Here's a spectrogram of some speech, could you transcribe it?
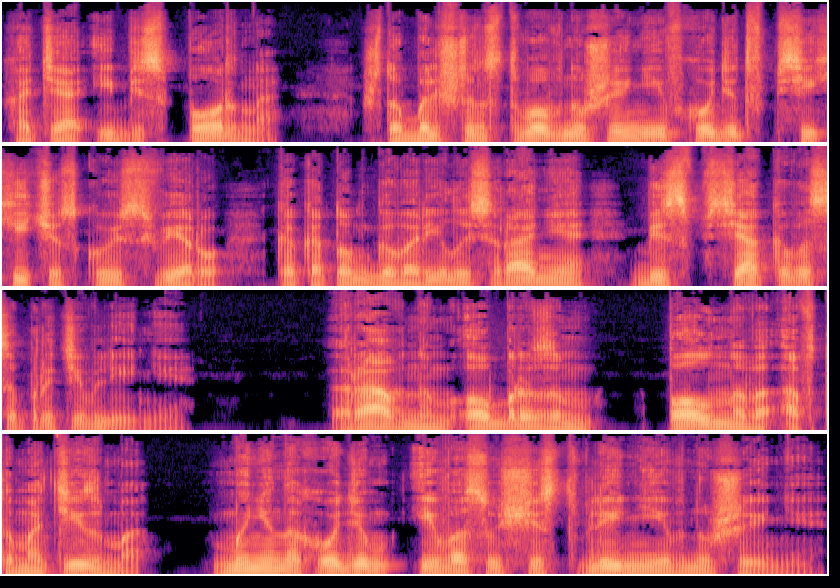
хотя и бесспорно, что большинство внушений входит в психическую сферу, как о том говорилось ранее, без всякого сопротивления. Равным образом полного автоматизма мы не находим и в осуществлении внушения.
